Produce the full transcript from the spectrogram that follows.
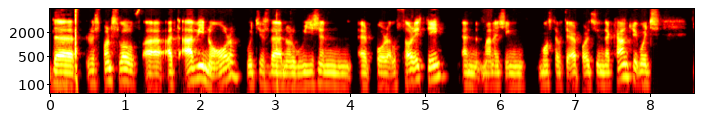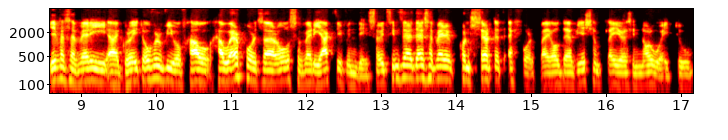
the responsible uh, at Avinor, which is the Norwegian airport authority and managing most of the airports in the country, which gave us a very uh, great overview of how, how airports are also very active in this. So it seems that there's a very concerted effort by all the aviation players in Norway to,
